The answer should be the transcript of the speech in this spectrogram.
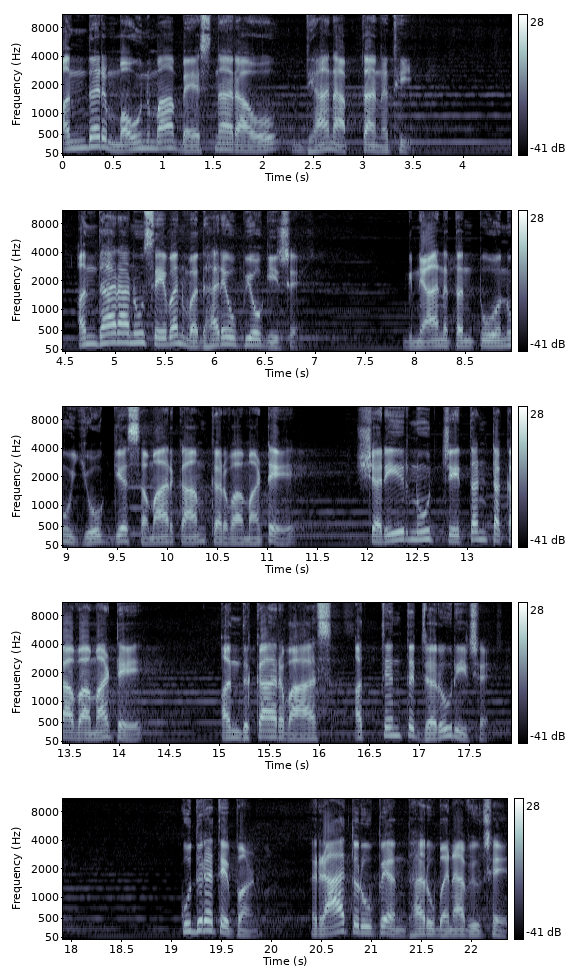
અંદર મૌનમાં બેસનારાઓ ધ્યાન આપતા નથી. અંધારાનું સેવન વધારે ઉપયોગી છે. જ્ઞાન તંતુઓનું યોગ્ય સમારકામ કરવા માટે શરીરનું ચેતન ટકાવવા માટે અંધકારવાસ અત્યંત જરૂરી છે. કુદરતે પણ રાત રૂપે અંધારું બનાવ્યું છે.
